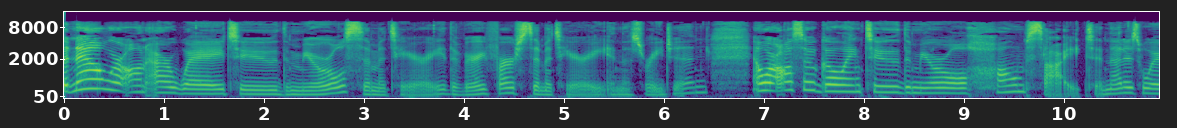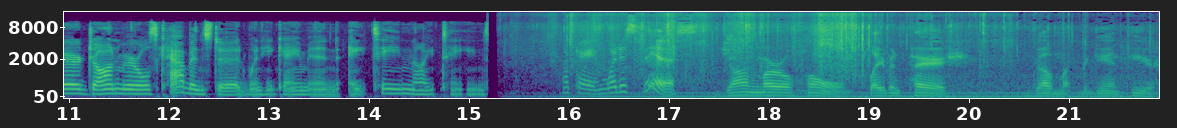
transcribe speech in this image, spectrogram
But now we're on our way to the Murrell Cemetery, the very first cemetery in this region. And we're also going to the Murrell home site, and that is where John Murrell's cabin stood when he came in 1819. Okay, and what is this? John Murrell Home, Claiborne Parish government began here.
